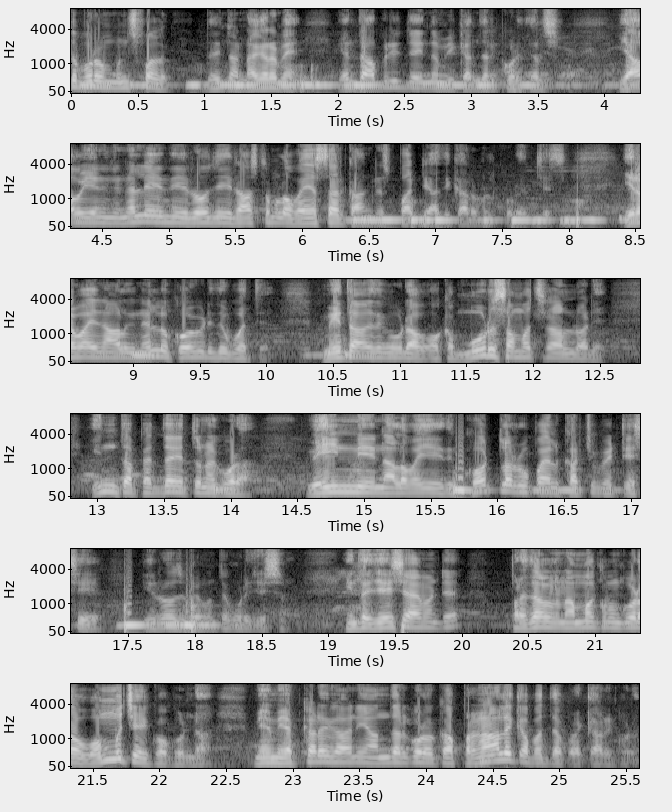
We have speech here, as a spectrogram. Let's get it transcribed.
అనంతపురం మున్సిపల్ దీంతో నగరమే. ఎంత అభివృద్ధి అయిందో మీకు అందరికీ కూడా తెలుసు. యాభై ఎనిమిది నెలలు అయింది ఈరోజు రోజు ఈ రాష్ట్రంలో వైఎస్ఆర్ కాంగ్రెస్ పార్టీ అధికారంలో కూడా వచ్చేసి. ఇరవై నాలుగు నెలలు కోవిడ్ దిగిపోతే మిగతాది కూడా ఒక మూడు సంవత్సరాల్లోనే ఇంత పెద్ద ఎత్తున కూడా వెయ్యిన్ని నలభై ఐదు కోట్ల రూపాయలు ఖర్చు పెట్టేసి ఈరోజు మేమంతా కూడా చేసాం ఇంత చేసామంటే ప్రజల నమ్మకం కూడా వమ్ము చేయకోకుండా మేము ఎక్కడ కానీ అందరు కూడా ఒక ప్రణాళికబద్ధ ప్రకారం కూడా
